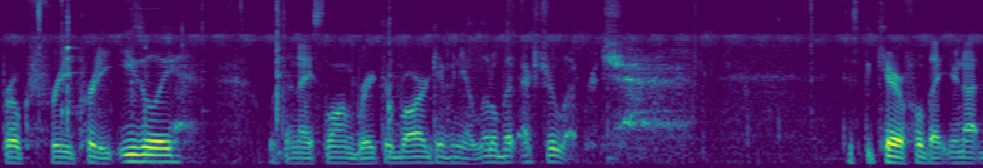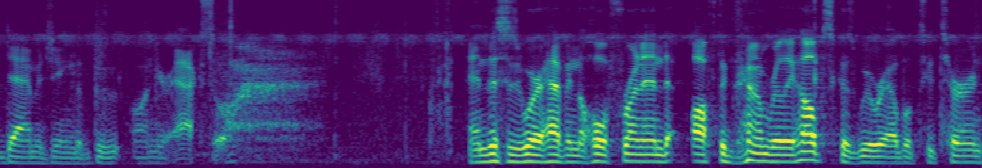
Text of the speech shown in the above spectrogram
broke free pretty easily with a nice long breaker bar giving you a little bit extra leverage. Just be careful that you're not damaging the boot on your axle. And this is where having the whole front end off the ground really helps because we were able to turn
